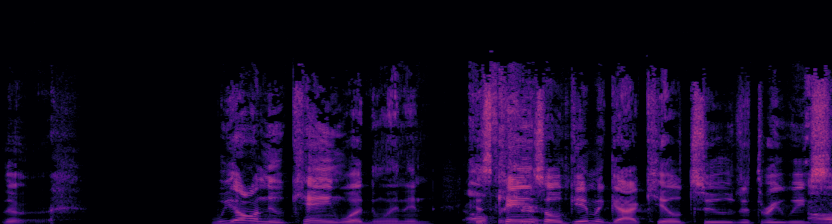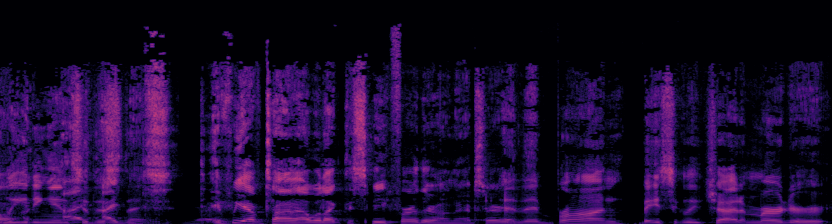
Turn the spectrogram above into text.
the we all knew Kane wasn't winning because Oh, Kane's sure. whole gimmick got killed two to three weeks Oh, leading into I- this thing. If we have time, I would like to speak further on that, sir. And then Braun basically tried to murder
